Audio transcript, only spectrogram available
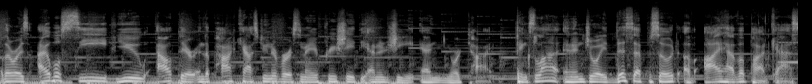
Otherwise, I will see you out there in the podcast universe, and I appreciate the energy and your time. Thanks a lot, and enjoy this episode of I Have a Podcast.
